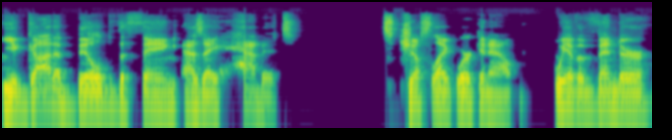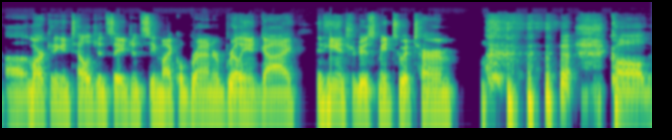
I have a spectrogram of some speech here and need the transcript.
You got to build the thing as a habit. It's just like working out we have a vendor, uh, marketing intelligence agency, Michael Brenner, brilliant guy, and he introduced me to a term called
